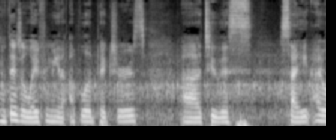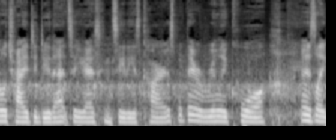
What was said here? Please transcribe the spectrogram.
If there's a way for me to upload pictures uh, to this site, I will try to do that so you guys can see these cars. But they were really cool. It was like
